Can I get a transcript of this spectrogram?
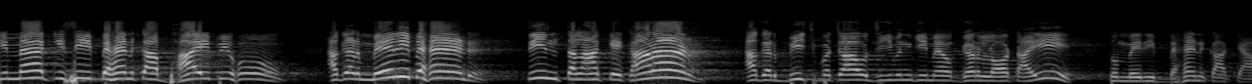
कि मैं किसी बहन का भाई भी हूँ। अगर मेरी बहन तीन तलाक के कारण अगर बीच बचाओ जीवन की मैं घर लौट आई तो मेरी बहन का क्या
